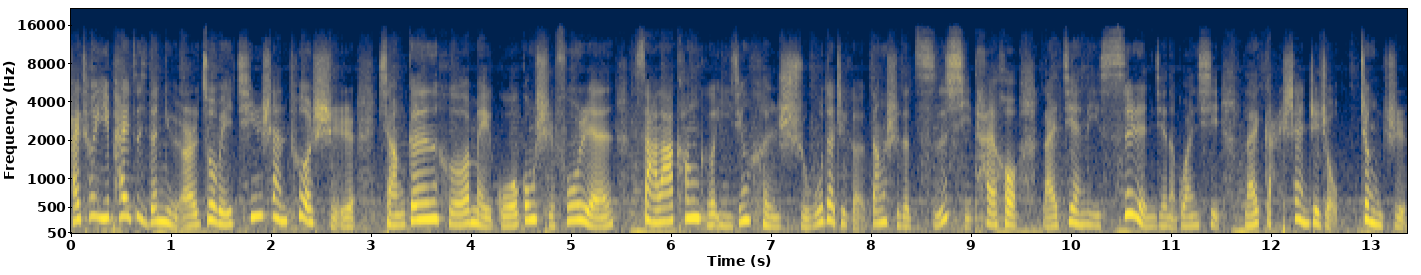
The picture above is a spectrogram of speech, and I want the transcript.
还特意派自己的女儿作为亲善特使，想跟和美国公使夫人萨拉康格已经很熟的这个当时的慈禧太后来建立私人间的关系，来改善这种政治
